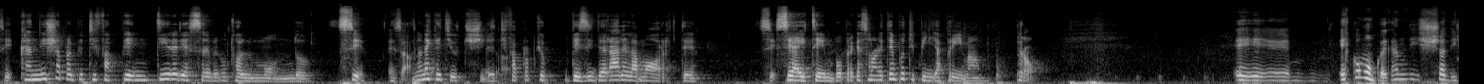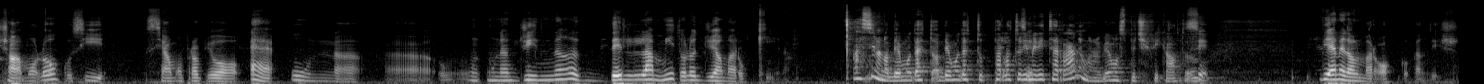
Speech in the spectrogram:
Sì, Candiscia proprio ti fa pentire di essere venuto al mondo. sì, esatto. Non è che ti uccide, ti Esatto. fa proprio desiderare la morte. Sì. Se hai tempo, perché se non hai tempo ti piglia prima. Però, E, e comunque Candiscia, diciamolo, così siamo proprio, è un, un- una gin della mitologia marocchina. ah sì, non abbiamo detto, abbiamo detto, parlato Sì. di Mediterraneo, ma non abbiamo specificato. Sì, viene dal Marocco, Candiscia.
